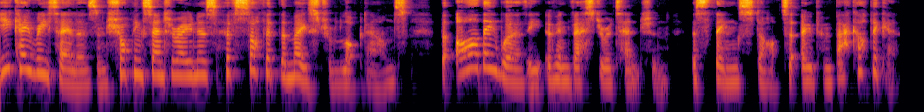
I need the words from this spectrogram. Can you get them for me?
UK retailers and shopping centre owners have suffered the most from lockdowns, but are they worthy of investor attention as things start to open back up again?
